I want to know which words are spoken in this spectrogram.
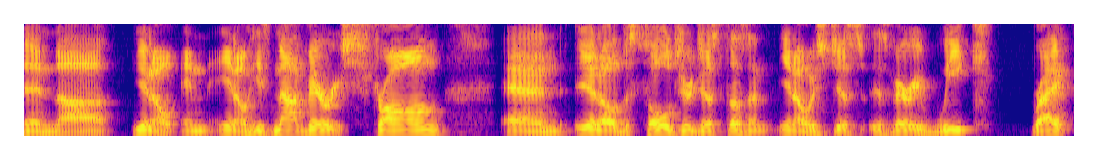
and, uh, you know, and, you know, he's not very strong and you know the soldier just doesn't you know is just is very weak right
